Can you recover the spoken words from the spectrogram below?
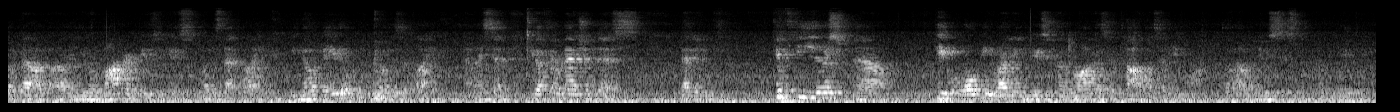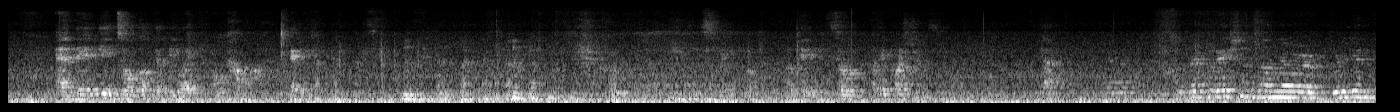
what about uh, your modern music? Is what is that like? You know Beethoven, what is it like? And I said, you have to imagine this, that in 50 years from now, people won't be writing music on ragas or talas anymore. They'll have a new system completely. And the Indians will look at me like, oh, come on. okay, so other questions? Yeah, Congratulations on your brilliant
